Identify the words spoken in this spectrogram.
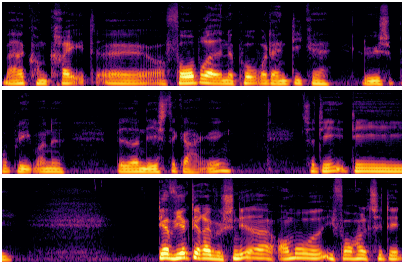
meget konkret øh, og forberedende på, hvordan de kan løse problemerne bedre næste gang. Ikke? Så det, det, det har virkelig revolutioneret området i forhold til den,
